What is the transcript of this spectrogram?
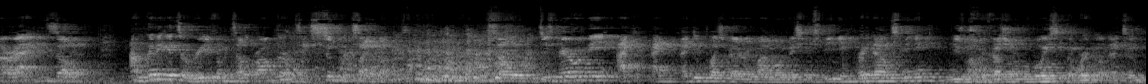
All right, so I'm gonna get to read from a teleprompter. I was like super excited about this. So just bear with me. I, I, I do much better in my motivational speaking. Right now I'm speaking. I'm using my professional voice. I've been working on that too.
